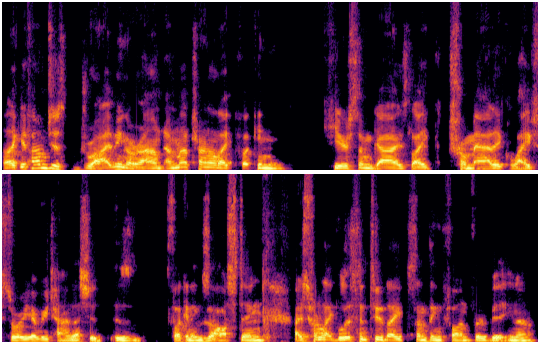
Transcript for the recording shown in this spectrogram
like if I'm just driving around, I'm not trying to like fucking hear some guy's like traumatic life story every time. That shit is fucking exhausting. I just want to like listen to like something fun for a bit, you know?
